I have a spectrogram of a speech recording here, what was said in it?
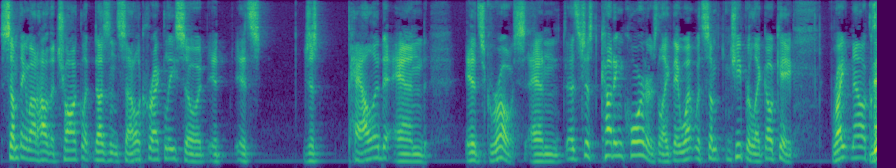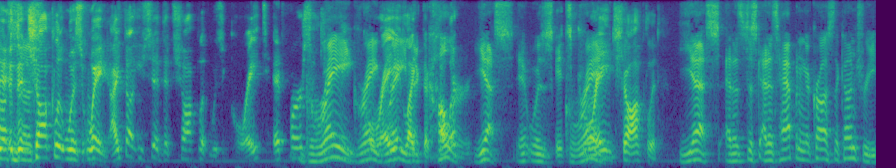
something about how the chocolate doesn't settle correctly, so it, it it's just pallid and it's gross, and it's just cutting corners. Like they went with something cheaper. Like okay, right now the, the chocolate was wait. I thought you said the chocolate was great at first. Gray, gray, gray, like the, the color. color. Yes, it was. It's gray. gray chocolate. Yes, and it's just and it's happening across the country,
